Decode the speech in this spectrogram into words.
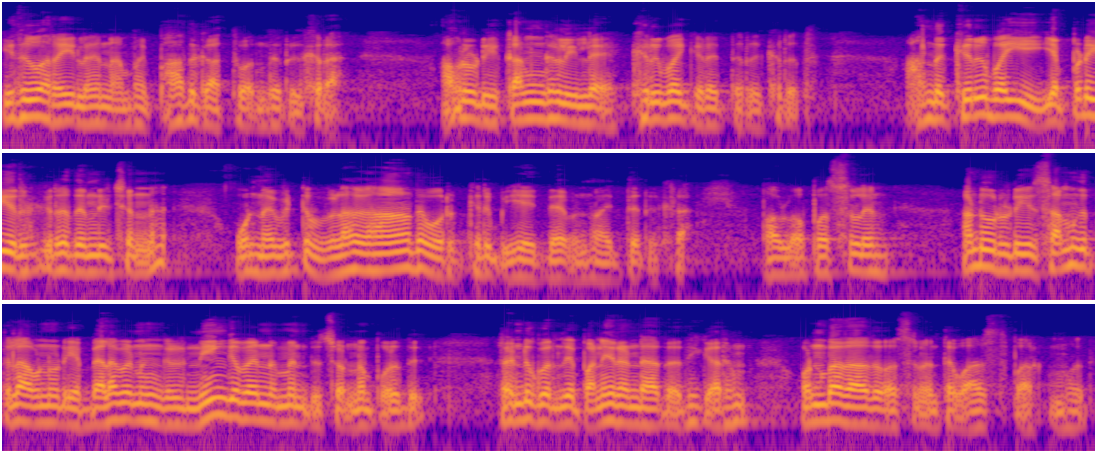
இதுவரையில் நம்மை பாதுகாத்து வந்திருக்கிறார். அவருடைய கண்களில் கிருபை கிடைத்திருக்கிறது. அந்த கிருபை எப்படி இருக்கிறதுன்னு சொன்னால் உன்னை விட்டு விலகாத ஒரு கிருபியை தேவன் வைத்திருக்கிறார். பவுலோ பசுலன் ஆண்டவருடைய சமூகத்தில் அவனுடைய பலவீனங்கள் நீங்க வேண்டும் என்று சொன்ன பொழுது ரெண்டு குழந்தை பன்னிரெண்டாவது அதிகாரம் ஒன்பதாவது வசனத்தை வாசித்து பார்க்கும்போது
